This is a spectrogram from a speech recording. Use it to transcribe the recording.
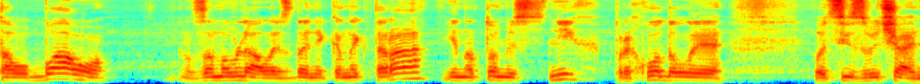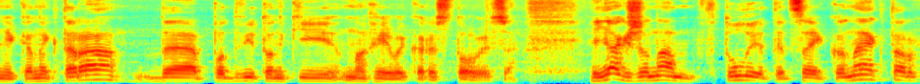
Taobao, замовляли здані коннектора, і натомість них приходили оці звичайні коннектора, де по дві тонкі ноги використовуються. Як же нам втулити цей коннектор?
